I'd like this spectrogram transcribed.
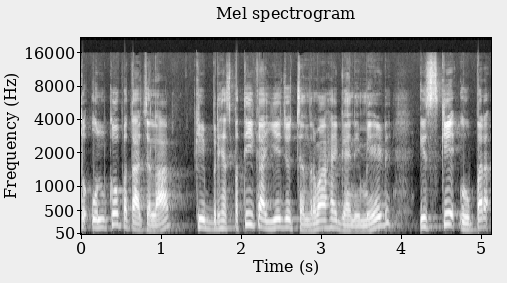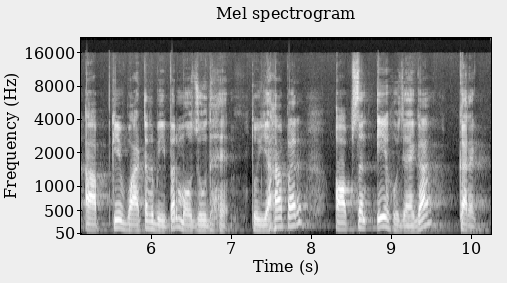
तो उनको पता चला कि बृहस्पति का ये जो चंद्रमा है गैनीमेड, इसके ऊपर आपके वाटर वेपर मौजूद हैं। तो यहाँ पर ऑप्शन ए हो जाएगा करेक्ट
